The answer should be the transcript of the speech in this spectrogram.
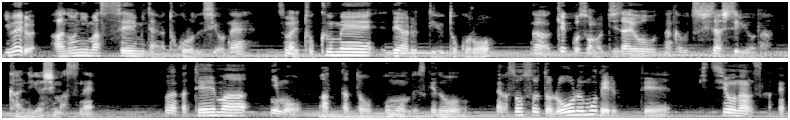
いわゆるアノニマス性みたいなところですよね。つまり匿名であるっていうところが結構その時代をなんか映し出してるような感じがしますね。なんかテーマにもあったと思うんですけど、なんかそうするとロールモデルって必要なんですかね？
